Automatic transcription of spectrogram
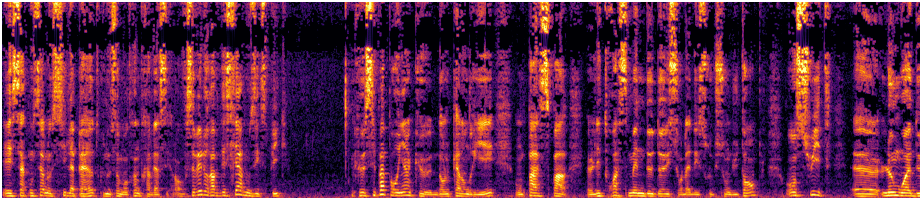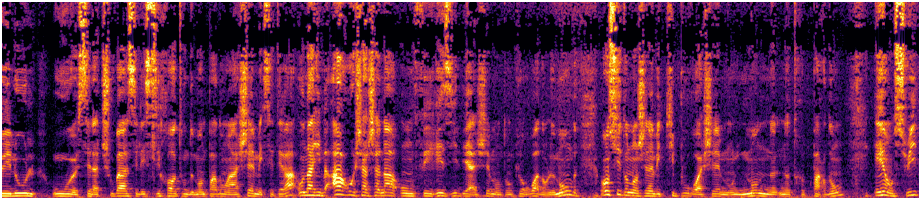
et ça concerne aussi la période que nous sommes en train de traverser. Alors, vous savez, le Rav Dessler nous explique que c'est pas pour rien que dans le calendrier, on passe par euh, les trois semaines de deuil sur la destruction du temple, ensuite euh, le mois de Elul où euh, c'est la tchouba, c'est les slichot, on demande pardon à Hachem, etc. On arrive à Rosh Hashanah, on fait résider Hachem en tant que roi dans le monde. Ensuite, on enchaîne avec Kippour ou Hachem, on lui demande notre pardon. Et ensuite,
